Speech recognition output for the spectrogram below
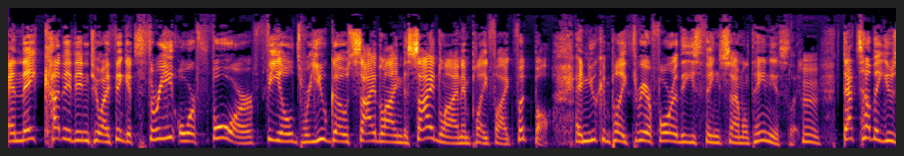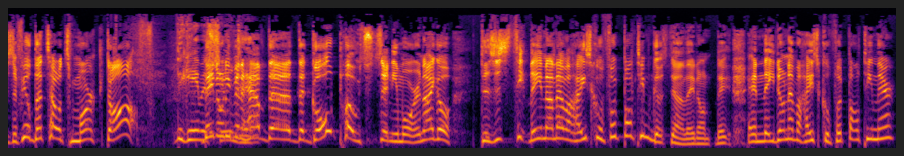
and they cut it into I think it's 3 or 4 fields where you go sideline to sideline and play flag football. And you can play 3 or 4 of these things simultaneously. Hmm. That's how they use the field. That's how it's marked off. The game is They don't even have the the goalposts anymore. And I go, does this team, they not have a high school football team? He goes, no, they don't. They, and they don't have a high school football team there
